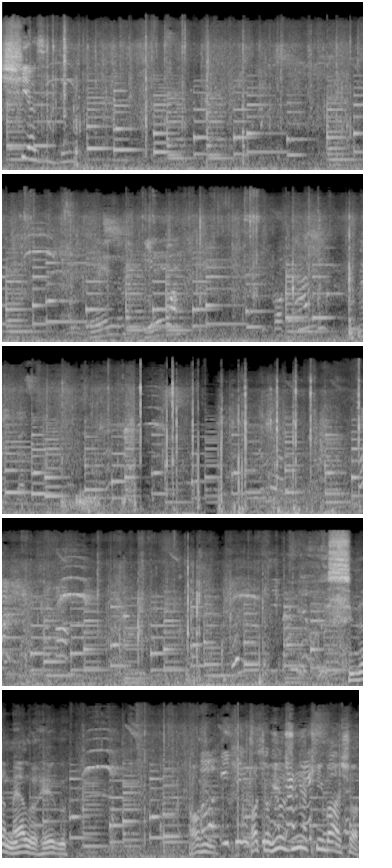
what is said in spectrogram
Cheia as ideias. E. Cida Melo, Rego. Ó, o rio. e tem Ó, tem um riozinho aqui embaixo, ó.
